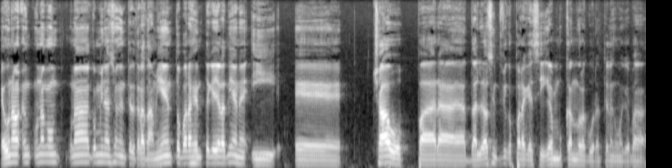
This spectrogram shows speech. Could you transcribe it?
es una, una, una combinación entre tratamiento para gente que ya la tiene y eh, chavo para darle a los científicos para que sigan buscando la cura, ¿entiendes? Como que para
